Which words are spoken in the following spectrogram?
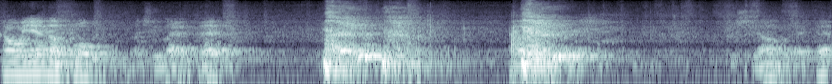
kao jedan pokret. Znači, gledajte. Još jedan, gledajte.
